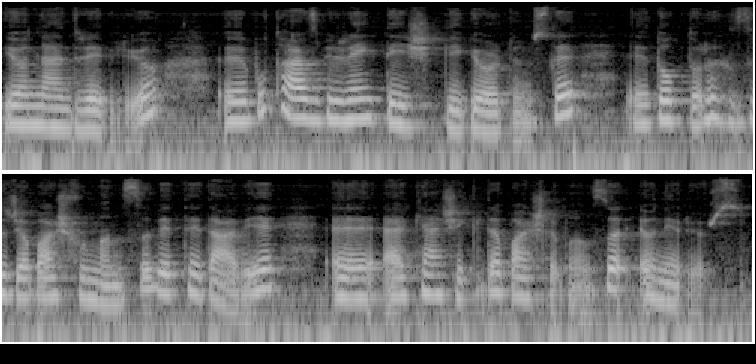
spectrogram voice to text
yönlendirebiliyor. Bu tarz bir renk değişikliği gördüğünüzde doktora hızlıca başvurmanızı ve tedaviye erken şekilde başlamanızı öneriyoruz.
